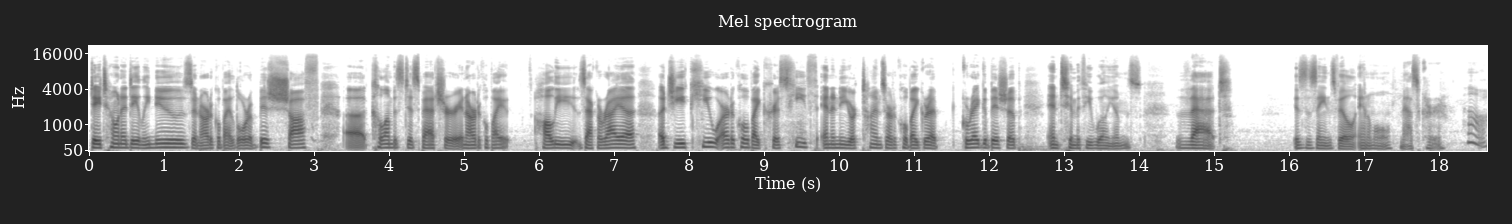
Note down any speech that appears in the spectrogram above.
Daytona Daily News, an article by Laura Bischoff, uh, Columbus Dispatcher, an article by Holly Zachariah, a GQ article by Chris Heath, and a New York Times article by Greg, Greg Bishop and Timothy Williams. That is the Zanesville Animal Massacre. Oh,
